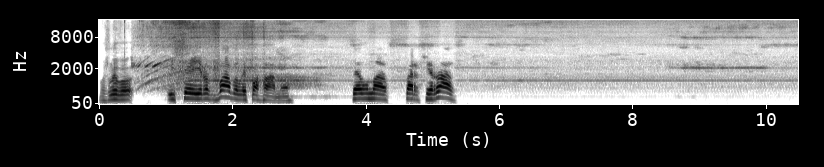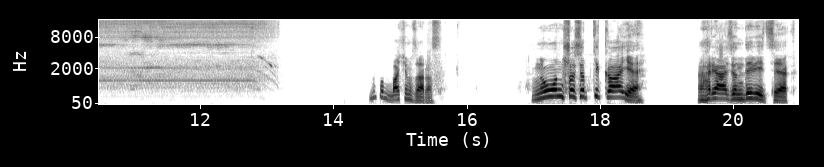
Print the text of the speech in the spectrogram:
Можливо, іще й розбавили погано. Це у нас перший раз. Побачимо зараз. Ну, он щось обтікає. Грязь, он дивіться як.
